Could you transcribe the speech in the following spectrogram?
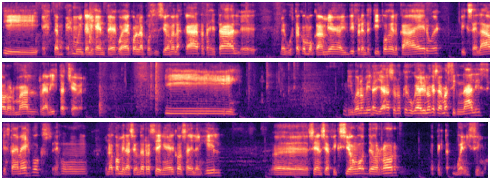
y está- es muy inteligente, ¿eh? juega con la posición de las cartas y tal. eh, me gusta cómo cambian, hay diferentes tipos de cada héroe, pixelado, normal, realista, chévere. Y. Y bueno, mira, ya eso es lo que jugué. Hay uno que se llama Signalis, que está en Xbox. Es un- una combinación de Resident Evil con Silent Hill. Eh, ciencia ficción de horror. Buenísimo.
